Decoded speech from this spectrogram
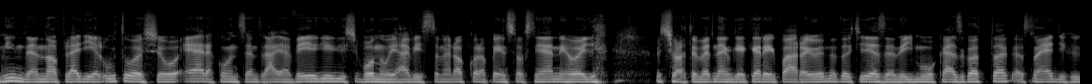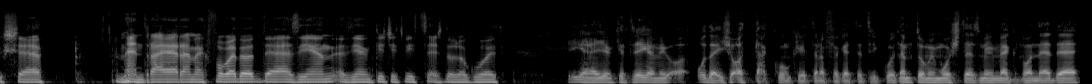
minden nap legyél utolsó, erre koncentrálja végig, és vonuljál vissza, mert akkor a pénzt fogsz nyerni, hogy, hogy soha többet nem kell kerékpárra ülnöd, úgyhogy ezen így mókázgattak, aztán egyikük se ment rá erre, megfogadott, de ez ilyen, ez ilyen kicsit vicces dolog volt. Igen, egyébként régen még oda is adták konkrétan a fekete trikót. Nem tudom, hogy most ez még megvan-e, de,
